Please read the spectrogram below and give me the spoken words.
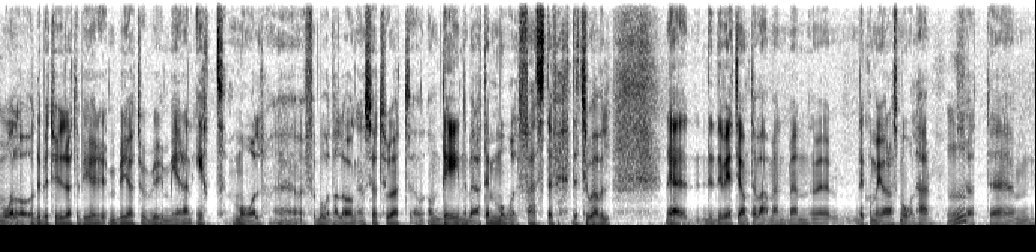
Mål. Och det betyder att det blir, jag tror det blir mer än ett mål eh, för båda lagen. Så jag tror att om det innebär att det är målfest, det, det tror jag väl det, det, vet jag inte, va? Men, men eh, det kommer göras mål här. Mm. Så att, um,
